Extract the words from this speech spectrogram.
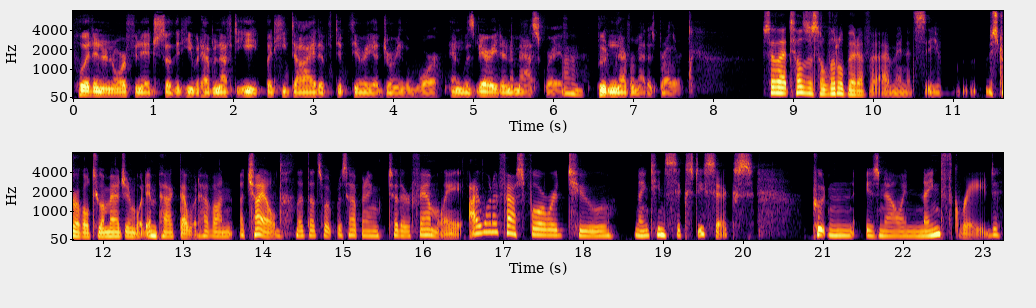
put in an orphanage so that he would have enough to eat, but he died of diphtheria during the war and was buried in a mass grave. Mm. Putin never met his brother. So that tells us a little bit of, I mean, it's you struggle to imagine what impact that would have on a child, that that's what was happening to their family. I want to fast forward to 1966. Putin is now in ninth grade.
